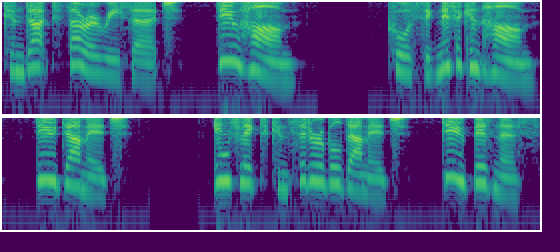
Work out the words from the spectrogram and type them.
Conduct thorough research. Do harm. Cause significant harm. Do damage. Inflict considerable damage. Do business.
